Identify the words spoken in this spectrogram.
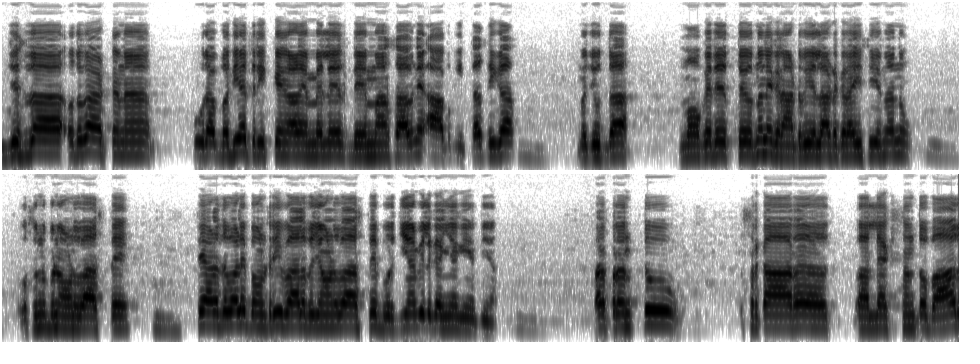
ਜਿਸ ਦਾ ਉਦਘਾਟਨ ਪੂਰਾ ਵਧੀਆ ਤਰੀਕੇ ਨਾਲ ਐਮਐਲਏ ਦੇਵਮਾਨ ਸਾਹਿਬ ਨੇ ਆਪ ਕੀਤਾ ਸੀਗਾ। ਮੌਜੂਦਾ ਮੌਕੇ ਦੇ ਉੱਤੇ ਉਹਨਾਂ ਨੇ ਗ੍ਰਾਂਟ ਵੀ ਅਲਾਟ ਕਰਾਈ ਸੀ ਇਹਨਾਂ ਨੂੰ ਉਸ ਨੂੰ ਬਣਾਉਣ ਵਾਸਤੇ। ਤੇ ਆਲੇ ਦੁਆਲੇ ਬਾਉਂਡਰੀ ਵਾਲ ਵਜਾਉਣ ਵਾਸਤੇ ਬੁਰਜੀਆਂ ਵੀ ਲਗਾਈਆਂ ਗਈਆਂ ਤੀਆਂ। ਪਰ ਪਰੰਤੂ ਸਰਕਾਰ ਇਲੈਕਸ਼ਨ ਤੋਂ ਬਾਅਦ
